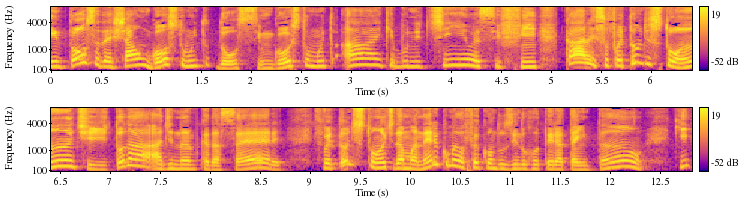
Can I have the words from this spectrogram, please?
tentou-se deixar um gosto muito doce, um gosto muito, ai, que bonitinho esse fim. Cara, isso foi tão distoante de toda a dinâmica da série, foi tão distoante da maneira como ela foi conduzindo o roteiro até então, que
